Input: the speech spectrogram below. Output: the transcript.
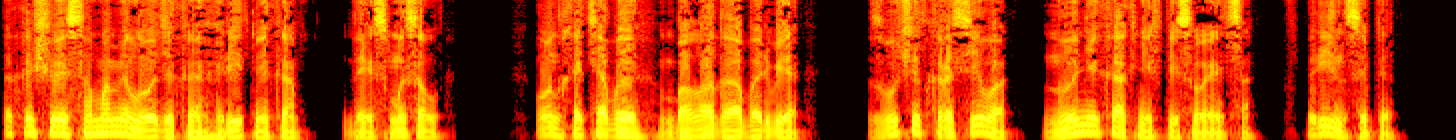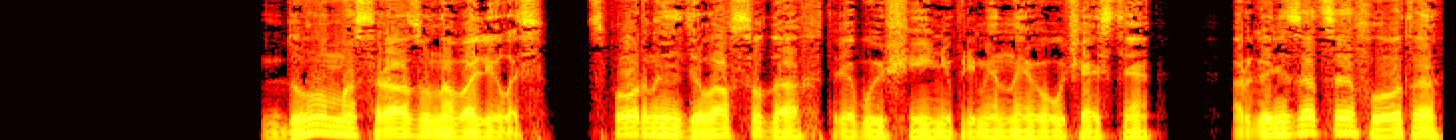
так еще и сама мелодика, ритмика, да и смысл. Он хотя бы баллада о борьбе. Звучит красиво, но никак не вписывается. В принципе. Дома сразу навалилось. Спорные дела в судах, требующие непременного его участия, организация флота,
